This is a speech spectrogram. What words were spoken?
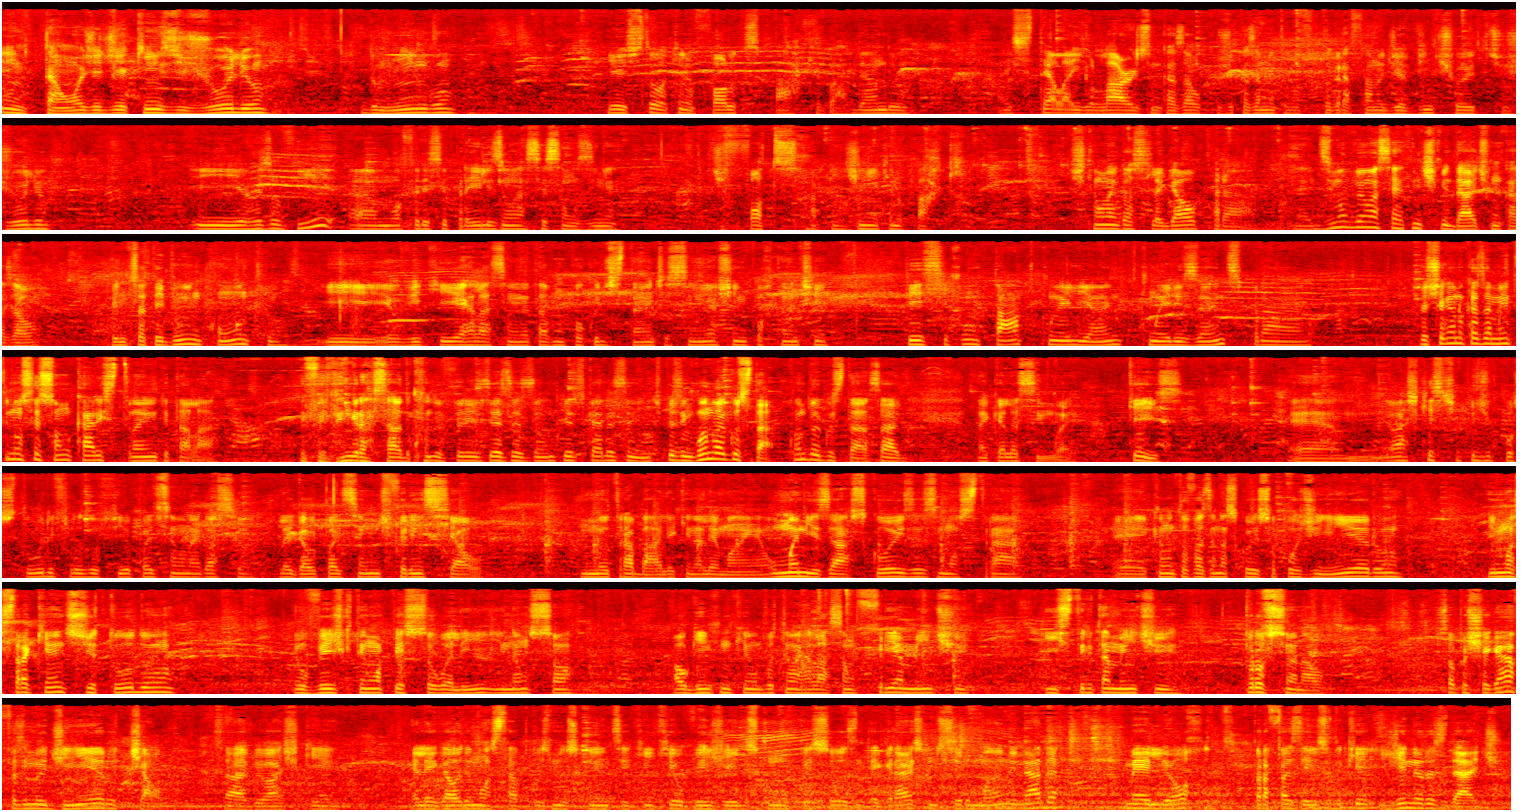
Então, hoje é dia 15 de julho, domingo, e eu estou aqui no Pollux Park aguardando a Stella e o Lars, um casal cujo casamento eu vou fotografar no dia 28 de julho. E eu resolvi um, oferecer para eles uma sessãozinha de fotos rapidinho aqui no parque. Acho que é um negócio legal para é, desenvolver uma certa intimidade com o casal. A gente só teve um encontro e eu vi que a relação ainda estava um pouco distante, assim, e achei importante ter esse contato com, ele antes, com eles antes para eu chegar no casamento e não ser só um cara estranho que tá lá. E foi até engraçado quando eu ofereci a sessão, porque esse cara assim, tipo assim, quando vai custar? Quando vai custar, sabe? Naquela assim, ué, que isso? É, eu acho que esse tipo de postura e filosofia pode ser um negócio legal e pode ser um diferencial no meu trabalho aqui na Alemanha. Humanizar as coisas, mostrar é, que eu não estou fazendo as coisas só por dinheiro e mostrar que antes de tudo eu vejo que tem uma pessoa ali e não só alguém com quem eu vou ter uma relação friamente e estritamente profissional. Só para chegar, fazer meu dinheiro, tchau, sabe? Eu acho que é legal demonstrar para os meus clientes aqui que eu vejo eles como pessoas integrais, como ser humano e nada melhor para fazer isso do que generosidade.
